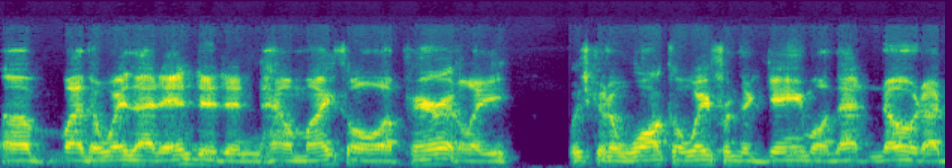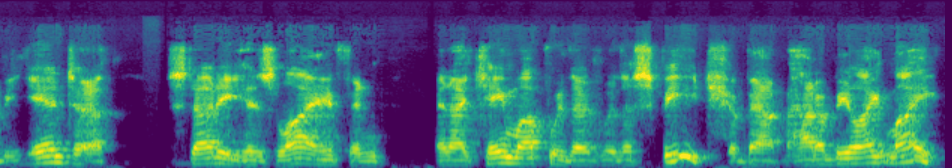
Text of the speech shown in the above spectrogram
uh, by the way that ended and how Michael apparently was going to walk away from the game on that note. I began to study his life and and I came up with a with a speech about how to be like Mike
